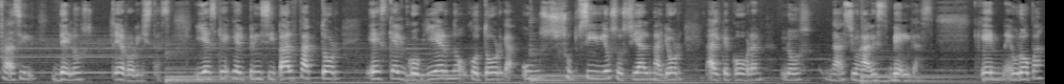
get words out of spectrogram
fácil de los terroristas. Y es que el principal factor es que el gobierno otorga un subsidio social mayor al que cobran los nacionales belgas. En Europa,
